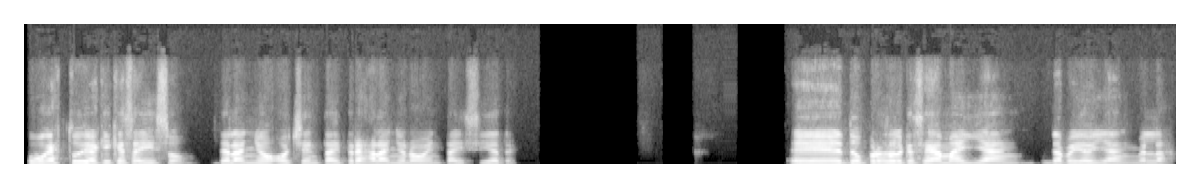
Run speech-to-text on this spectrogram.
Hubo un estudio aquí que se hizo del año 83 al año 97. Eh, de un profesor que se llama Yang, de apellido Yang, ¿verdad?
